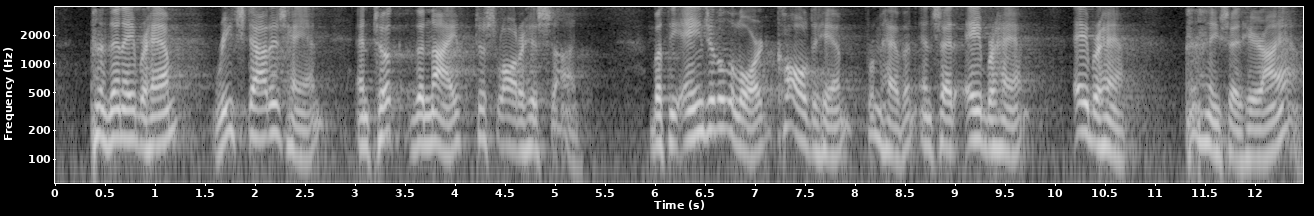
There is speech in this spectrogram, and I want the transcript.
then Abraham reached out his hand and took the knife to slaughter his son. But the angel of the Lord called to him from heaven and said, Abraham, Abraham. he said, Here I am.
